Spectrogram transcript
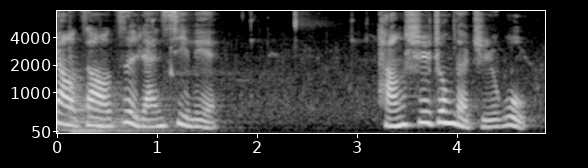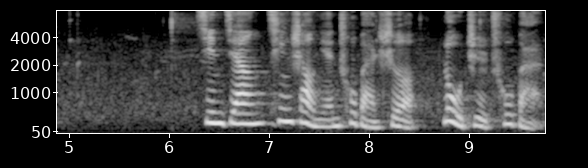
妙造自然系列，唐诗中的植物。新疆青少年出版社录制出版。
